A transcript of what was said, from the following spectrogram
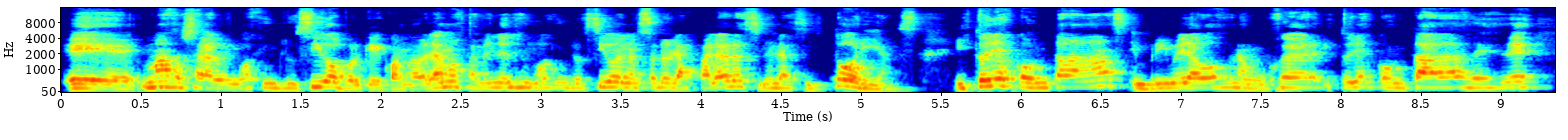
eh, más allá del lenguaje inclusivo, porque cuando hablamos también del lenguaje inclusivo, no solo las palabras, sino las historias. Historias contadas en primera voz de una mujer, historias contadas desde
